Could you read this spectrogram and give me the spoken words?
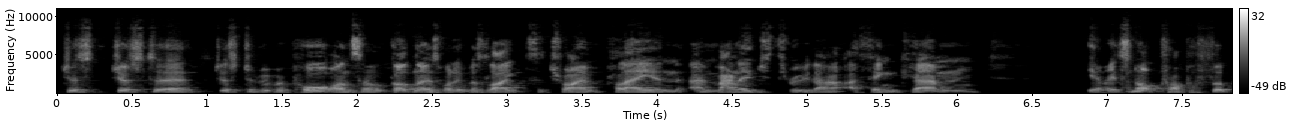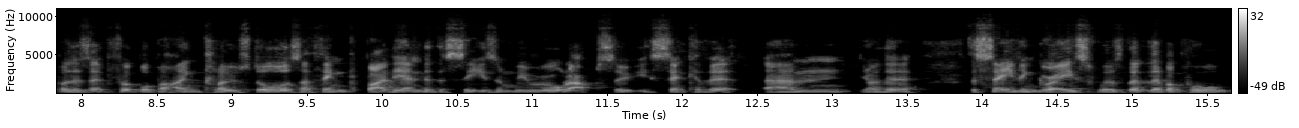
just just to just to report on. So God knows what it was like to try and play and, and manage through that. I think. um you know, it's not proper football, is it? Football behind closed doors. I think by the end of the season, we were all absolutely sick of it. Um, you know, the the saving grace was that Liverpool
